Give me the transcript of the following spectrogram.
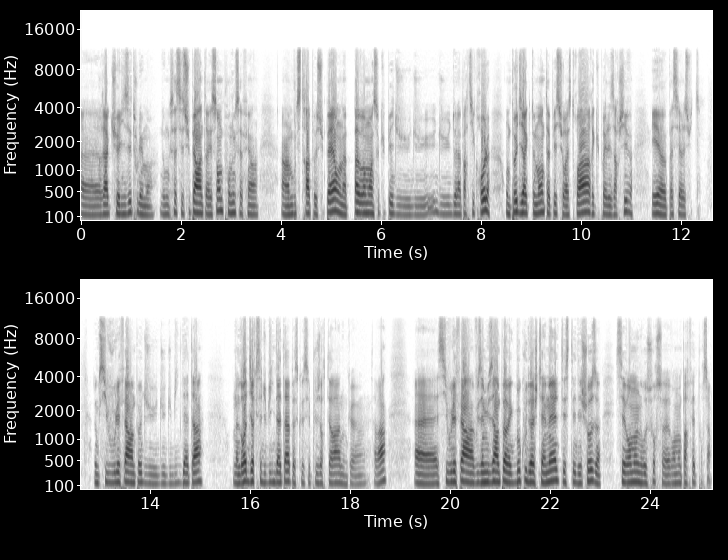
Euh, réactualiser tous les mois. Donc ça c'est super intéressant, pour nous ça fait un, bootstrap super, on n'a pas vraiment à s'occuper du, de la partie crawl, on peut directement taper sur S3, récupérer les archives et euh, passer à la suite. Donc si vous voulez faire un peu du, big data, on a le droit de dire que c'est du big data parce que c'est plusieurs terras, donc euh, ça va. si vous voulez faire vous amuser un peu avec beaucoup de HTML, tester des choses, c'est vraiment une ressource vraiment parfaite pour ça.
